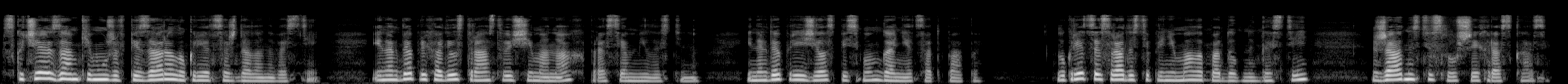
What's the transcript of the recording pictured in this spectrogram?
Скучая в замке мужа в Пизаро, Лукреция ждала новостей. Иногда приходил странствующий монах, прося милостину. Иногда приезжал с письмом гонец от папы. Лукреция с радостью принимала подобных гостей, жадностью слушая их рассказы.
